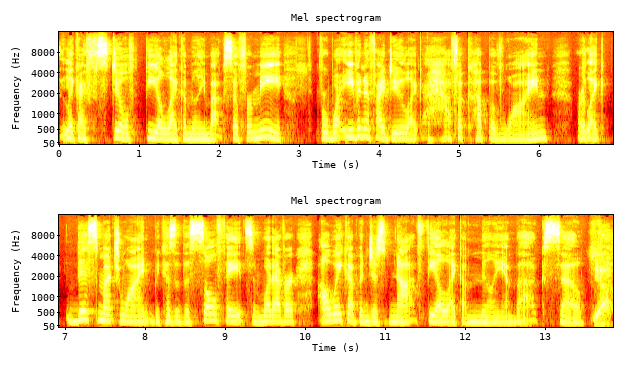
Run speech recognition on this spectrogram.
like I still feel like a million bucks. So for me, for what even if I do like a half a cup of wine or like this much wine because of the sulfates and whatever, I'll wake up and just not feel like a million bucks. So yeah.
